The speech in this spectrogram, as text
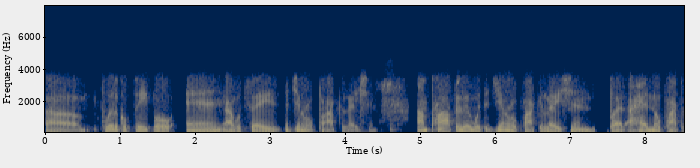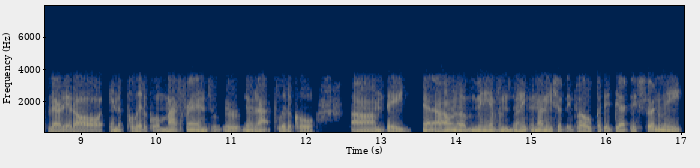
um, political people and I would say the general population. I'm popular with the general population, but I had no popularity at all in the political. My friends they're not political. Um, they, I don't know, many of them, not even sure they vote, but they, they certainly,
